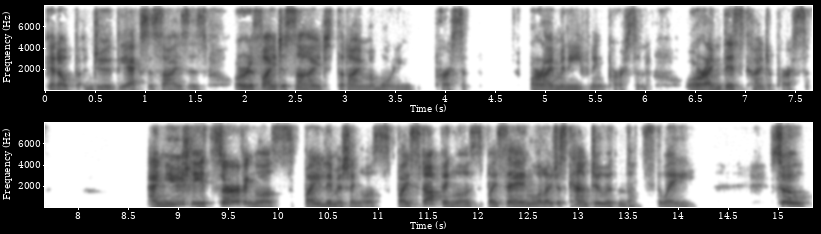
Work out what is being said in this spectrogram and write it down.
get up and do the exercises or if i decide that i'm a morning person or i'm an evening person or i'm this kind of person and usually it's serving us by limiting us by stopping us by saying well i just can't do it and that's the way so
